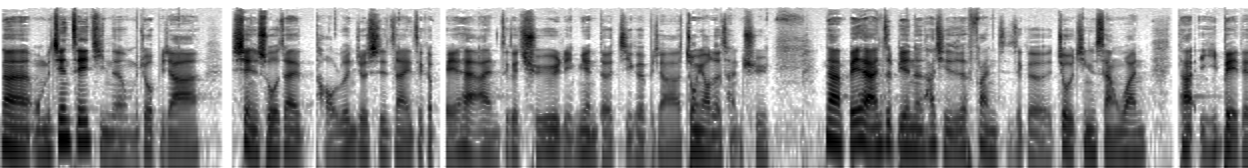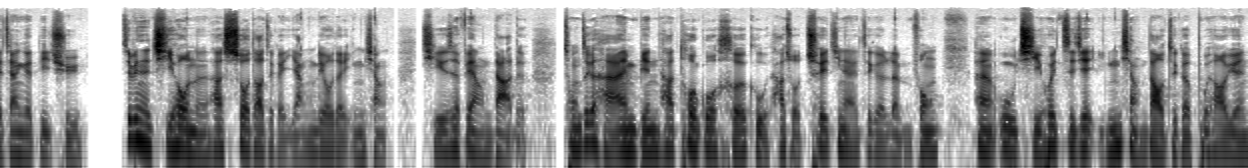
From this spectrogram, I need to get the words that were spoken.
那我们今天这一集呢，我们就比较限说在讨论，就是在这个北海岸这个区域里面的几个比较重要的产区。那北海岸这边呢，它其实是泛指这个旧金山湾它以北的这样一个地区。这边的气候呢，它受到这个洋流的影响，其实是非常大的。从这个海岸边，它透过河谷，它所吹进来这个冷风和雾气，会直接影响到这个葡萄园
